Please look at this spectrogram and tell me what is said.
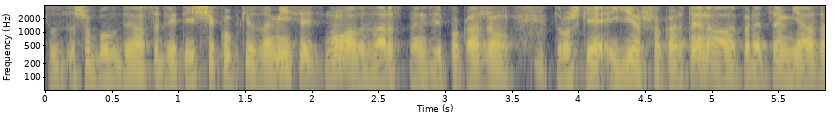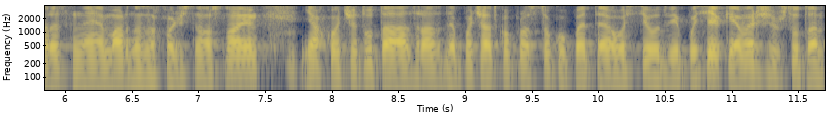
тут, щоб було 92 тисячі кубків за місяць. Ну, але зараз, в принципі, покажемо трошки гіршу картину, але перед цим я зараз не марно знаходжусь на основі. Я хочу тут зразу для початку просто купити ось ці от дві посівки. Я вирішив, що тут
